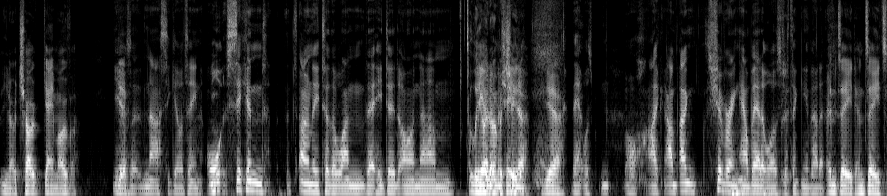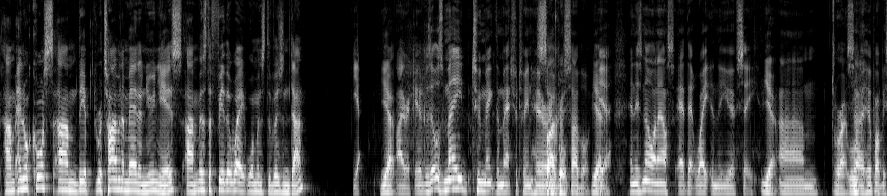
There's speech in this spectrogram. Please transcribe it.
you know, choke, game over. Yeah, it was a nasty guillotine. Or second only to the one that he did on um, Lyoto Machida. Yeah. That was oh, I, I'm, I'm shivering how bad it was just thinking about it. Indeed, indeed. Um, and of course, um, the retirement of Amanda Nunes. Um, is the featherweight women's division done? Yeah. Yeah. I reckon because it was made to make the match between her and Cris Cyborg, Cyborg. yeah. and there's no one else at that weight in the UFC. Yeah. Um, All right, So well- he'll probably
